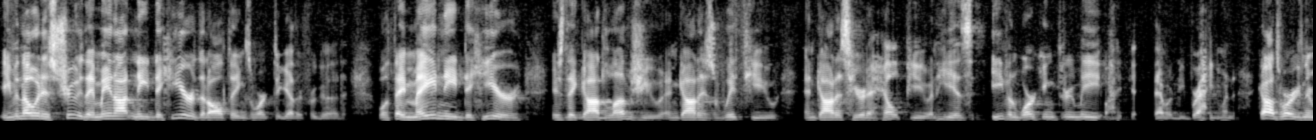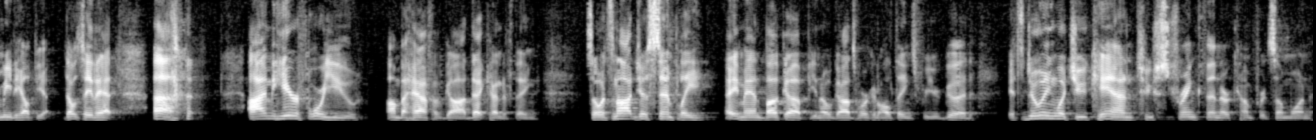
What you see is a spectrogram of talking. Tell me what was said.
even though it is true, they may not need to hear that all things work together for good. What they may need to hear is that God loves you and God is with you and God is here to help you and He is even working through me. That would be bragging when God's working through me to help you. Don't say that. Uh, I'm here for you on behalf of God, that kind of thing. So it's not just simply, hey man, buck up, you know, God's working all things for your good. It's doing what you can to strengthen or comfort someone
